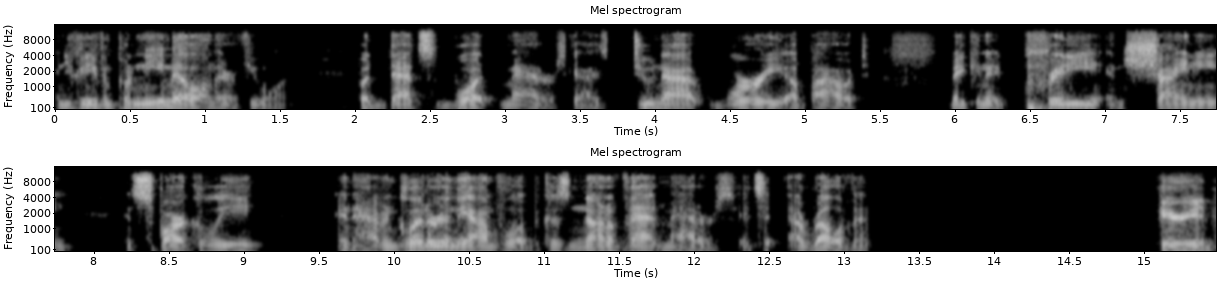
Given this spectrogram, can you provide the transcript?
And you can even put an email on there if you want. But that's what matters, guys. Do not worry about making it pretty and shiny and sparkly and having glitter in the envelope because none of that matters. It's irrelevant. Period.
